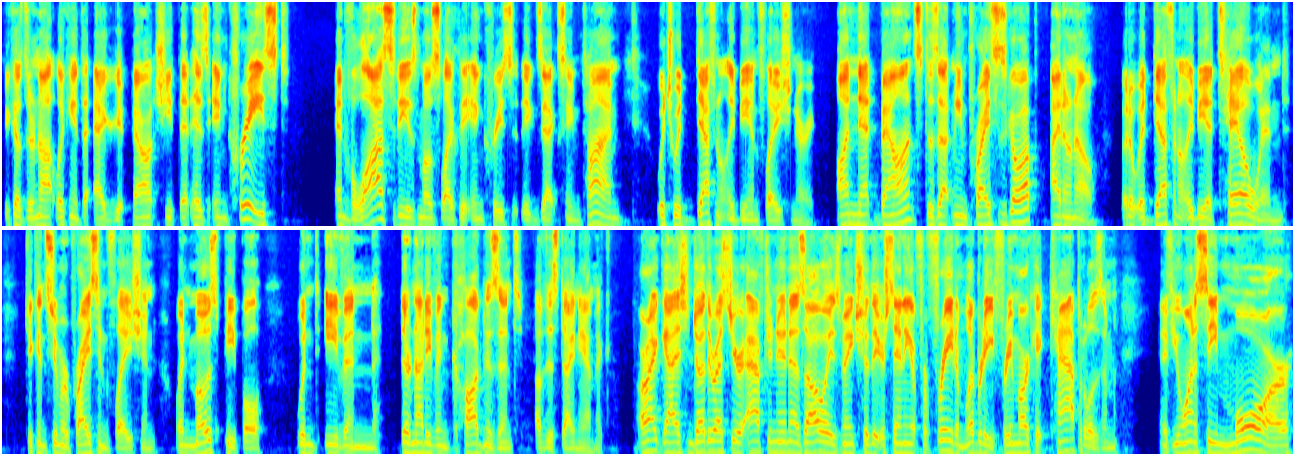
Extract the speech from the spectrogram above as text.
because they're not looking at the aggregate balance sheet that has increased and velocity is most likely increased at the exact same time, which would definitely be inflationary. On net balance, does that mean prices go up? I don't know, but it would definitely be a tailwind to consumer price inflation when most people wouldn't even, they're not even cognizant of this dynamic. All right, guys, enjoy the rest of your afternoon. As always, make sure that you're standing up for freedom, liberty, free market capitalism. And if you want to see more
